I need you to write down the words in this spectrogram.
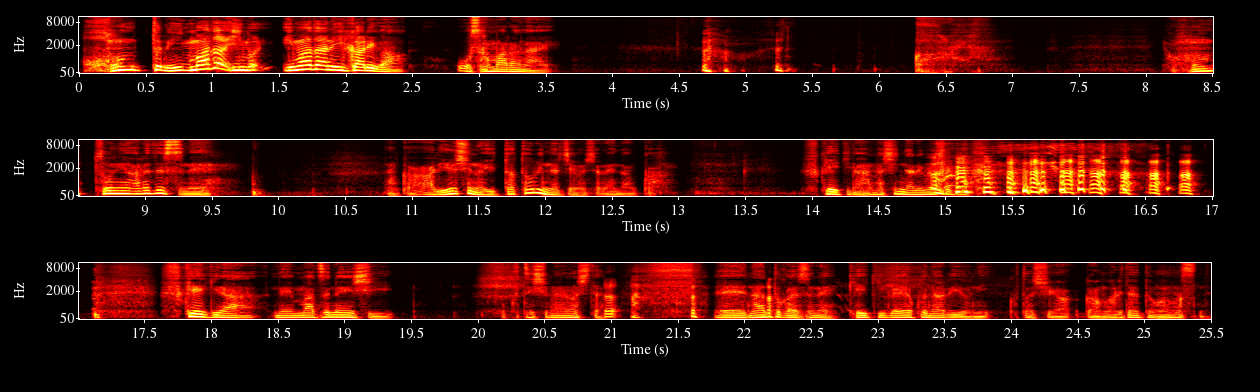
本当にまだいま未だに怒りが収まらない。これ本当にあれですね。なんか有吉の言った通りになっちゃいましたねなんか不景気な話になりましたけど 不景気な年末年始送ってしまいました、えー、なんとかですね景気が良くなるように今年は頑張りたいと思いますね、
